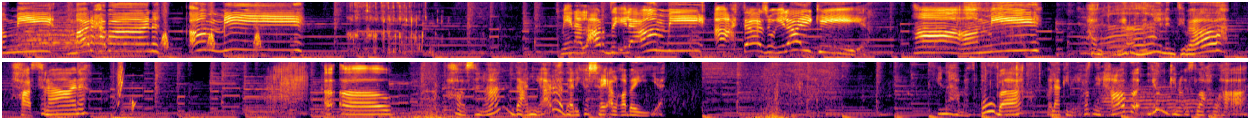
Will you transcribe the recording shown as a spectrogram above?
أمي مرحبا. أمي. من الأرض إلى أمي أحتاج إليك. ها أمي. هل تريد مني الانتباه؟ حسنا. أوه حسنا دعني أرى ذلك الشيء الغبي. إنها مثقوبة. ولكن لحسن الحظ يمكن إصلاحها.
